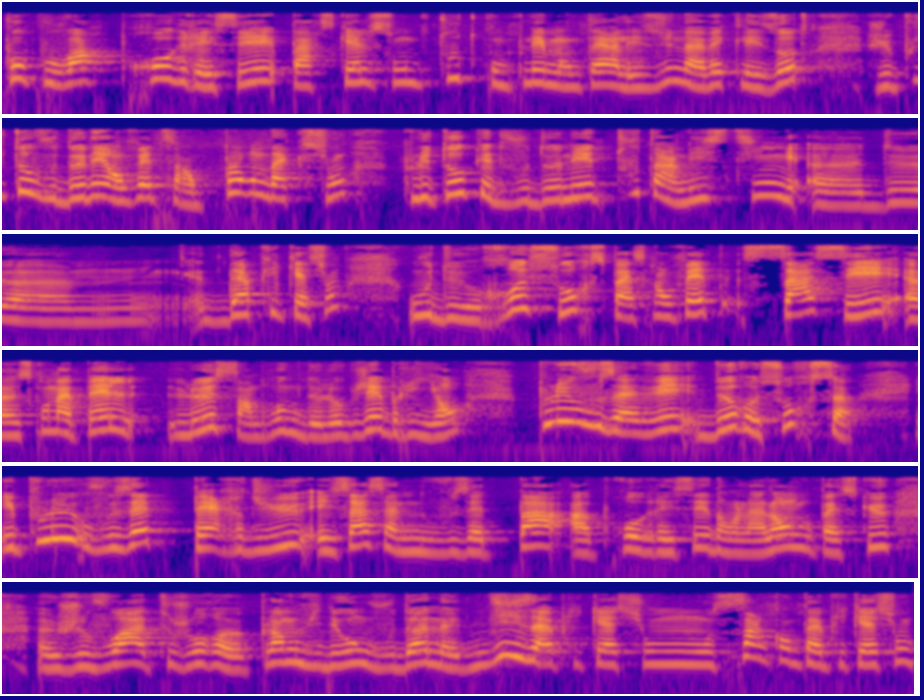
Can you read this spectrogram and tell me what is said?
pour pouvoir progresser parce qu'elles sont toutes complémentaires les unes avec les autres. Je vais plutôt vous donner en fait c'est un plan d'action plutôt que de vous donner tout un listing de d'applications ou de ressources parce qu'en fait ça c'est euh, ce qu'on appelle le syndrome de l'objet brillant. Plus vous avez de ressources et plus vous êtes perdu et ça, ça ne vous aide pas à progresser dans la langue parce que euh, je vois toujours euh, plein de vidéos, on vous donne 10 applications, 50 applications.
